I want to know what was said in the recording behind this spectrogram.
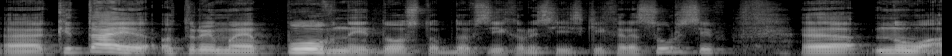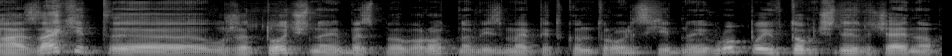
Е, Китай отримає повний доступ до всіх російських ресурсів. Е, Ну а Захід е, уже точно і безповоротно візьме під контроль Східну Європу, і в тому числі, звичайно,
